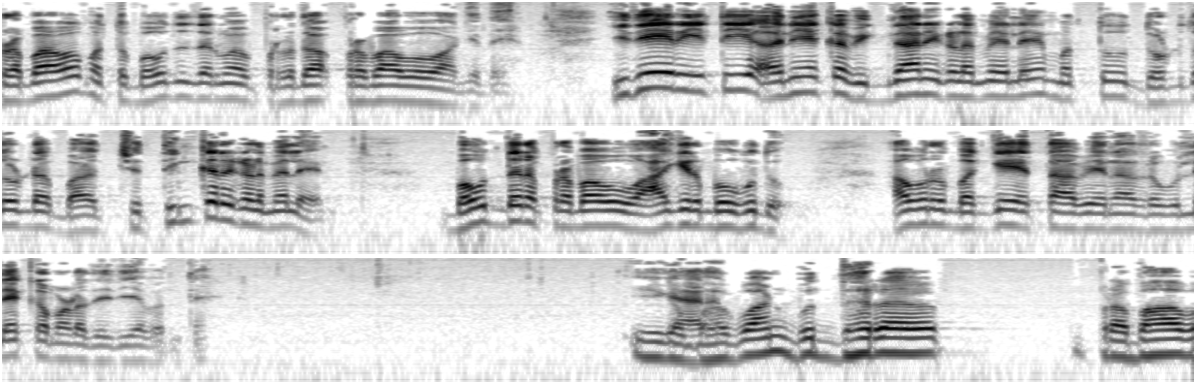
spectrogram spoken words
ಪ್ರಭಾವ ಮತ್ತು ಬೌದ್ಧ ಧರ್ಮ ಪ್ರದಾ ಪ್ರಭಾವವಾಗಿದೆ. ಇದೇ ರೀತಿ ಅನೇಕ ವಿಜ್ಞಾನಿಗಳ ಮೇಲೆ ಮತ್ತು ದೊಡ್ಡ ದೊಡ್ಡ ಬ ತಿಂಕರ್ಗಳ ಮೇಲೆ ಬೌದ್ಧರ ಪ್ರಭಾವವು ಆಗಿರಬಹುದು. ಅವರ ಬಗ್ಗೆ ತಾವೇನಾದರೂ ಉಲ್ಲೇಖ ಮಾಡೋದಿದೆಯಾ ಬಂತೆ ಈಗ? ಭಗವಾನ್ ಬುದ್ಧರ ಪ್ರಭಾವ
